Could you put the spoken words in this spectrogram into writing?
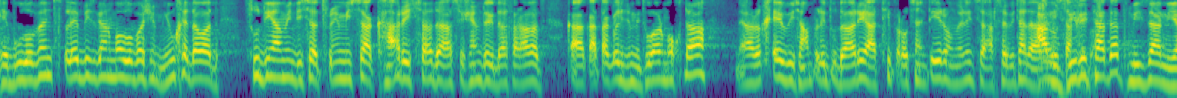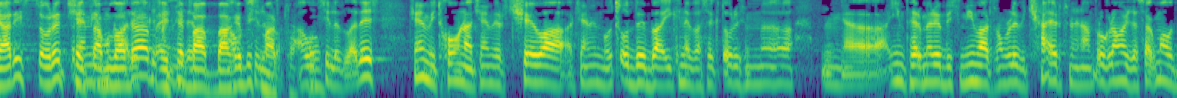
ღებულობენ წლების განმავლობაში მიუხედავად ცუდი ამინდისა, წვიმისა, ქარისა და ასე შემდეგ და რაღაც კატაკლიზმი თუ არ მოხდა, რყევის ამპლიტუდა არის 10%, რომელიც არსებითად არის. ანუ ძირითადად მიზანი არის სწორედ შეწამლა და ესე ბაღების მართვა. აუცილებლად ეს ჩემი თხოვნა, ჩემი რჩევა, ჩემი მოწოდება იქნება სექტორის იმ ფერმერების მიმართ, რომლებიც ჩაერთვნენ ამ პროგრამაში და საკმაოდ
